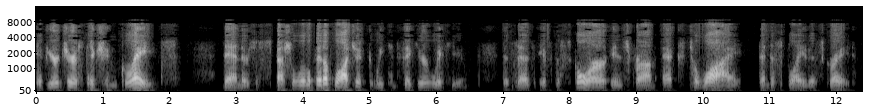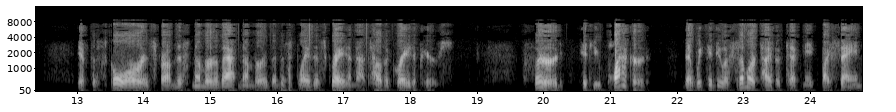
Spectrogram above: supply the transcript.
If your jurisdiction grades, then there's a special little bit of logic that we configure with you that says if the score is from X to Y, then display this grade. If the score is from this number to that number, then display this grade, and that's how the grade appears. Third, if you placard, then we can do a similar type of technique by saying,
